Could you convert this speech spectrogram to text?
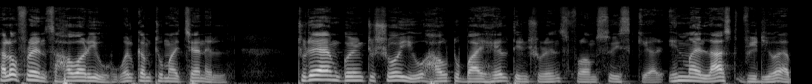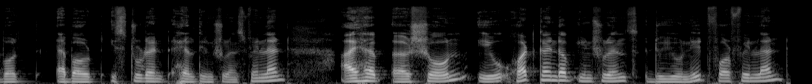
Hello friends, how are you? Welcome to my channel. Today I am going to show you how to buy health insurance from Swisscare. In my last video about about student health insurance Finland, I have uh, shown you what kind of insurance do you need for Finland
